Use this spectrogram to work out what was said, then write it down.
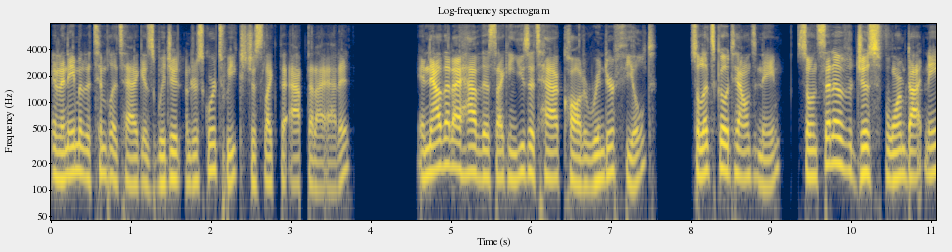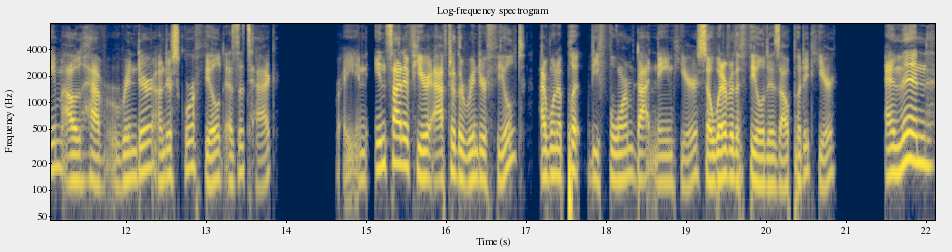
And the name of the template tag is widget underscore tweaks, just like the app that I added. And now that I have this, I can use a tag called render field. So let's go down to name. So instead of just form.name, I'll have render underscore field as a tag, right? And inside of here, after the render field, I want to put the form.name here. So whatever the field is, I'll put it here. And then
